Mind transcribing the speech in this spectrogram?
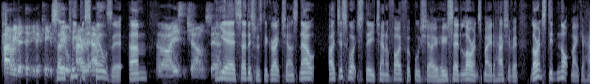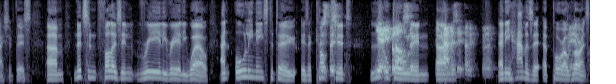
parried it, didn't he? The keeper so the keeper parried it spills it. Um, Oh, here's the chance. Yeah. Yeah, so this was the great chance. Now, I just watched the Channel 5 football show who said Lawrence made a hash of it. Lawrence did not make a hash of this. Um, Knudsen follows in really, really well, and all he needs to do is a cultured little blasts ball it. in. He um, hammers it, doesn't he? Yeah. and he hammers it at poor old Yeah. Lawrence.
